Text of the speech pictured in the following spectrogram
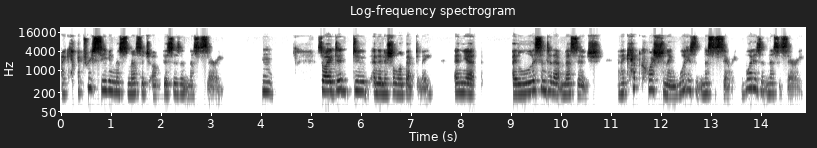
I kept receiving this message of this isn't necessary. Mm. So I did do an initial lumpectomy. And yet I listened to that message and I kept questioning what isn't necessary? What isn't necessary?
